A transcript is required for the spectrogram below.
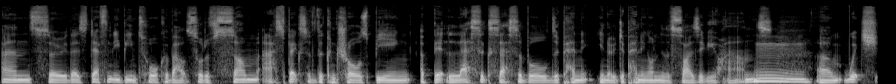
and so there's definitely been talk about sort of some aspects of the controls being a bit less accessible, depending you know depending on the size of your hands, Hmm. um, which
